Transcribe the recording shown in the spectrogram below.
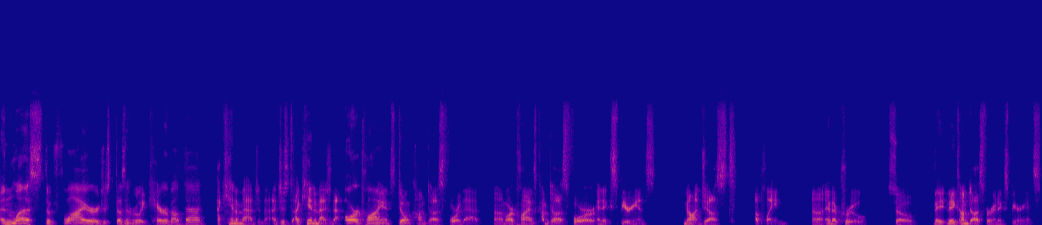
Unless the flyer just doesn't really care about that, I can't imagine that. I just I can't imagine that. Our clients don't come to us for that. Um, our clients come to us for an experience, not just a plane uh, and a crew. So they they come to us for an experience.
